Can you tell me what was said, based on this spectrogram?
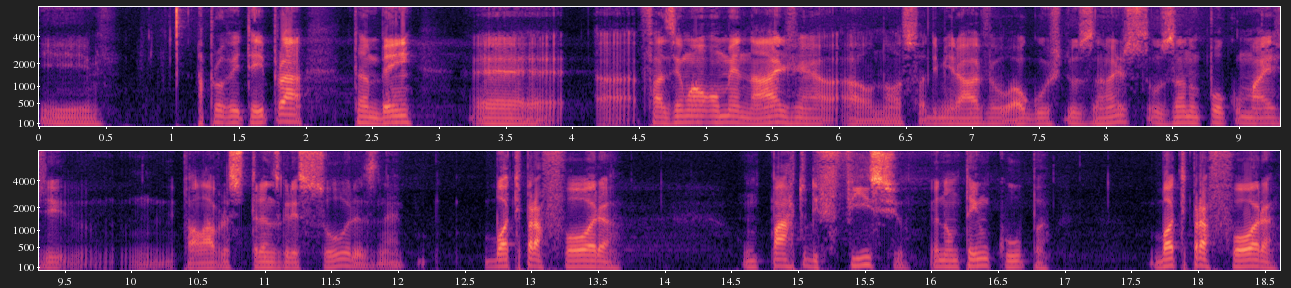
e aproveitei para também é, fazer uma homenagem ao nosso admirável Augusto dos Anjos, usando um pouco mais de, de palavras transgressoras, né? Bote para fora um parto difícil, eu não tenho culpa. Bote para fora,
